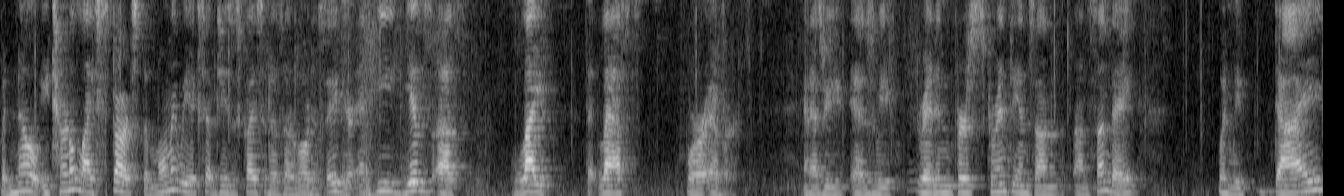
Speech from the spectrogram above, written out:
But no, eternal life starts the moment we accept Jesus Christ as our Lord and Savior, and He gives us life that lasts forever. And as we as we read in First Corinthians on, on Sunday, when we die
